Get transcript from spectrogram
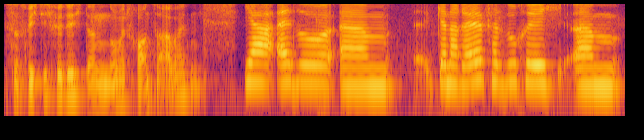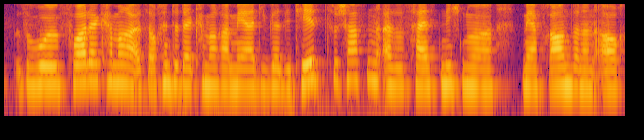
ist das wichtig für dich, dann nur mit Frauen zu arbeiten? Ja, also ähm, generell versuche ich ähm, sowohl vor der Kamera als auch hinter der Kamera mehr Diversität zu schaffen. Also das heißt nicht nur mehr Frauen, sondern auch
